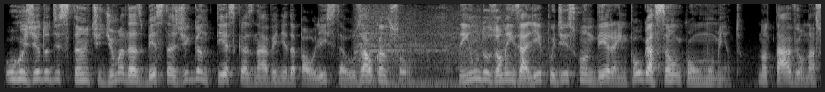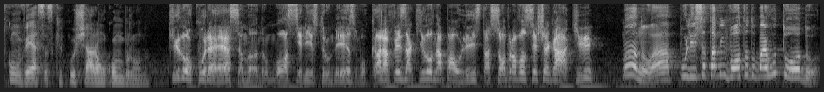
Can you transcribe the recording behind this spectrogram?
O rugido distante de uma das bestas gigantescas na Avenida Paulista os alcançou. Nenhum dos homens ali podia esconder a empolgação com o momento, notável nas conversas que puxaram com Bruno. Que loucura é essa, mano? Mó sinistro mesmo. O cara fez aquilo na Paulista só pra você chegar aqui? Mano, a polícia tava em volta do bairro todo.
